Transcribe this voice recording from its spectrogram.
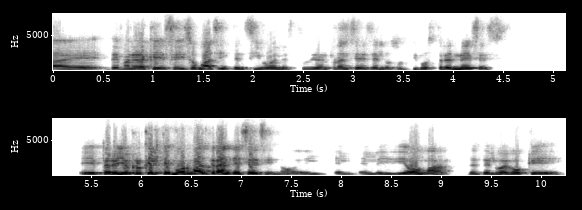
eh, de manera que se hizo más intensivo el estudio en francés en los últimos tres meses, eh, pero yo creo que el temor más grande es ese, ¿no? El, el, el, idioma, desde luego que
